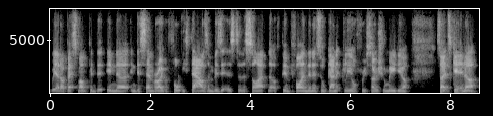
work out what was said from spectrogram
we had our best month in de, in uh, in December, over forty thousand visitors to the site that have been finding us organically or through social media. So it's getting a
